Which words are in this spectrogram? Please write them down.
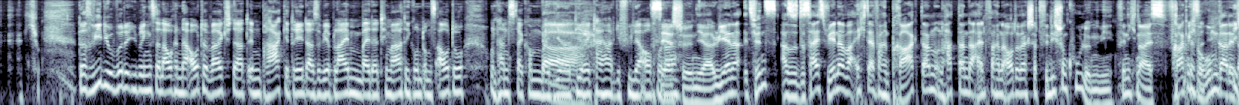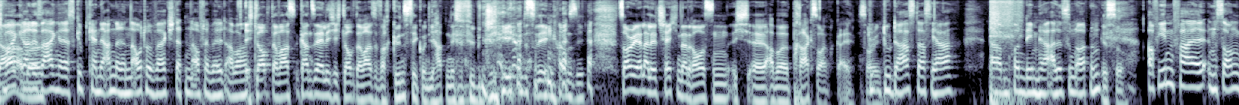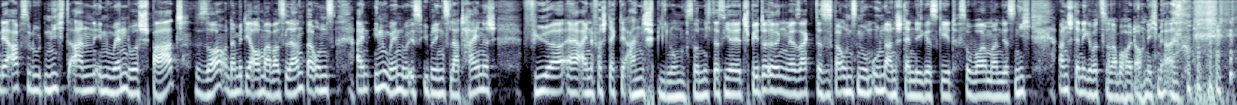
das Video wurde übrigens dann auch in der Autowerkstatt in Prag gedreht. Also wir bleiben bei der Thematik rund ums Auto. Und Hans, da kommen bei Ah. dir direkt Heimatgefühle auf, Sehr oder? schön, ja. Rihanna, ich find's, also das heißt, Rihanna war echt einfach in Prag dann und hat dann da einfach in der Autowerkstatt, finde ich schon cool irgendwie. Finde ich nice. Frag mich, warum gerade ich da. wollte gerade sagen, es gibt keine anderen Autowerkstätten auf der Welt, aber Ich glaube, da war es, ganz ehrlich, ich glaube, da war es einfach günstig und die hatten nicht so viel Budget und deswegen haben sie. Sorry an alle Tschechen da draußen, ich, äh, aber Prag ist auch einfach geil. Sorry. du darfst das ja. Ähm, von dem her alles in Ordnung. Ist so. Auf jeden Fall ein Song, der absolut nicht an Innuendo spart. So, und damit ihr auch mal was lernt bei uns, ein Innuendo ist übrigens lateinisch für äh, eine versteckte Anspielung. So, nicht, dass hier jetzt später irgendwer sagt, dass es bei uns nur um Unanständiges geht. So wollen man das nicht. Anständiger wird es dann aber heute auch nicht mehr. Also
